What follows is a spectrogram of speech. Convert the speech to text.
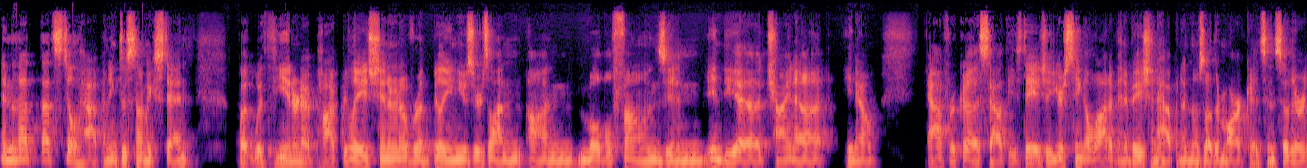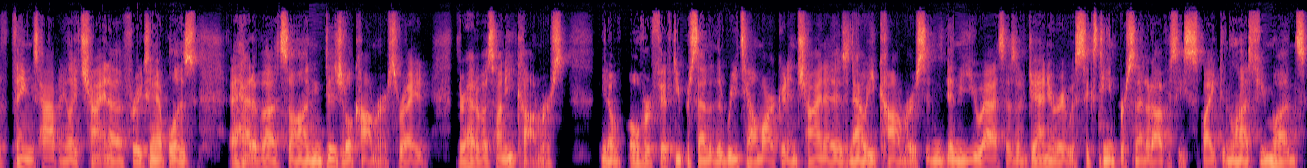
And that, that's still happening to some extent. But with the internet population and over a billion users on, on mobile phones in India, China, you know, Africa, Southeast Asia, you're seeing a lot of innovation happen in those other markets. And so there are things happening like China, for example, is ahead of us on digital commerce, right? They're ahead of us on e-commerce you know, over 50% of the retail market in China is now e-commerce. In, in the US, as of January, it was 16%. It obviously spiked in the last few months.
